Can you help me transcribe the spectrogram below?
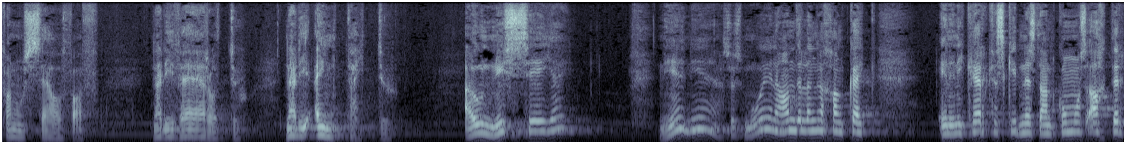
van onsself af na die wêreld toe, na die eindtyd toe. Ou nuus sê jy? Nee, nee, as ons mooi in Handelinge gaan kyk en in die kerkgeskiedenis dan kom ons agter,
